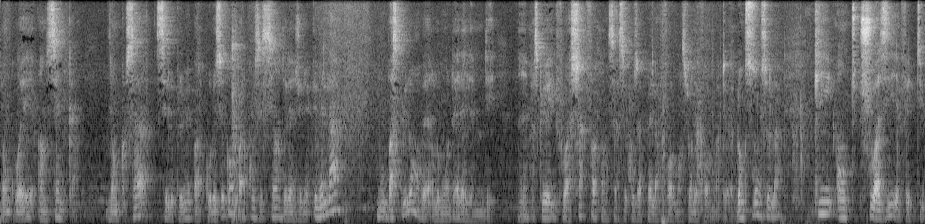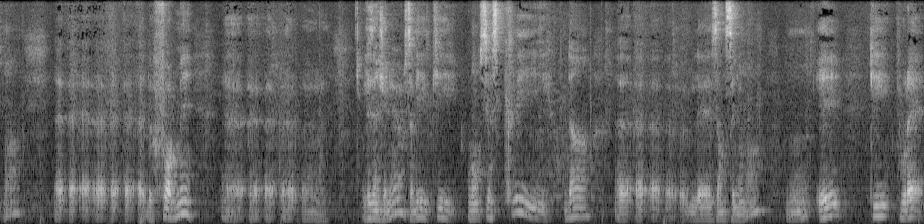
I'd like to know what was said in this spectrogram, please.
Donc, vous voyez, en 5 ans. Donc, ça, c'est le premier parcours. Le second parcours, c'est sciences de l'ingénieur. Et maintenant, là, nous basculons vers le modèle LMD. Hein, parce qu'il faut à chaque fois penser à ce que j'appelle la formation des formateurs. Donc, ce sont ceux-là qui ont choisi effectivement euh, euh, euh, de former euh, euh, euh, les ingénieurs, c'est-à-dire qui vont s'inscrire dans les enseignements hein, et qui pourraient,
